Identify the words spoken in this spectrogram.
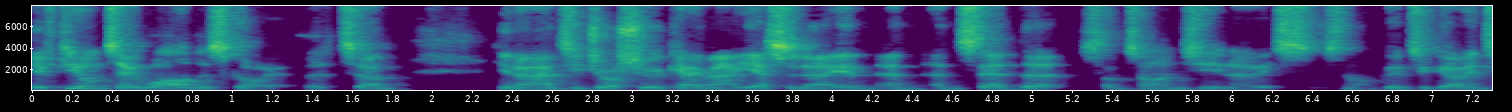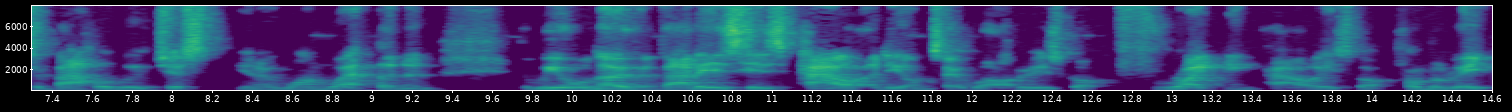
if Deontay Wilder's got it. But um, you know, Anthony Joshua came out yesterday and, and, and said that sometimes, you know, it's, it's not good to go into battle with just, you know, one weapon. And we all know that that is his power, Deontay Wilder. He's got frightening power. He's got probably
